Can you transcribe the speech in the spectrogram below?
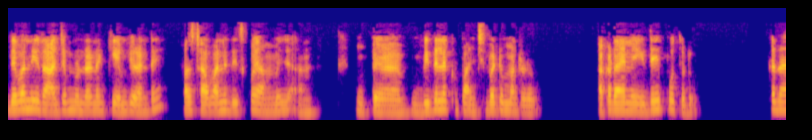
దేవ నీ రాజ్యంలో ఉండడానికి ఏం చేయాలంటే ఫస్ట్ అవన్నీ తీసుకొని అమ్మి బిదలకు పంచిపెట్టమంటాడు. అక్కడ ఆయన ఇదైపోతాడు కదా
